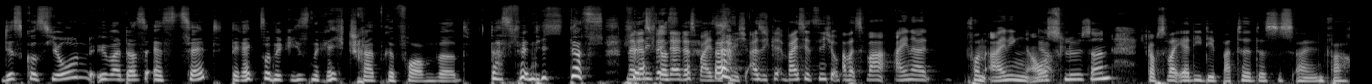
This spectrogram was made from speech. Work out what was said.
Diskussion über das SZ direkt so eine riesen Rechtschreibreform wird. Das finde ich, das Na, finde das, ich das, das, weiß ich nicht. Also ich weiß jetzt nicht, ob, aber es war einer von einigen Auslösern. Ich glaube, es war eher die Debatte, dass es einfach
